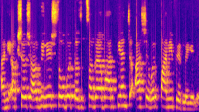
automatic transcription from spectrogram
आणि अक्षरशः विनेश सोबतच सगळ्या भारतीयांच्या आशेवर पाणी फेरले गेले.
